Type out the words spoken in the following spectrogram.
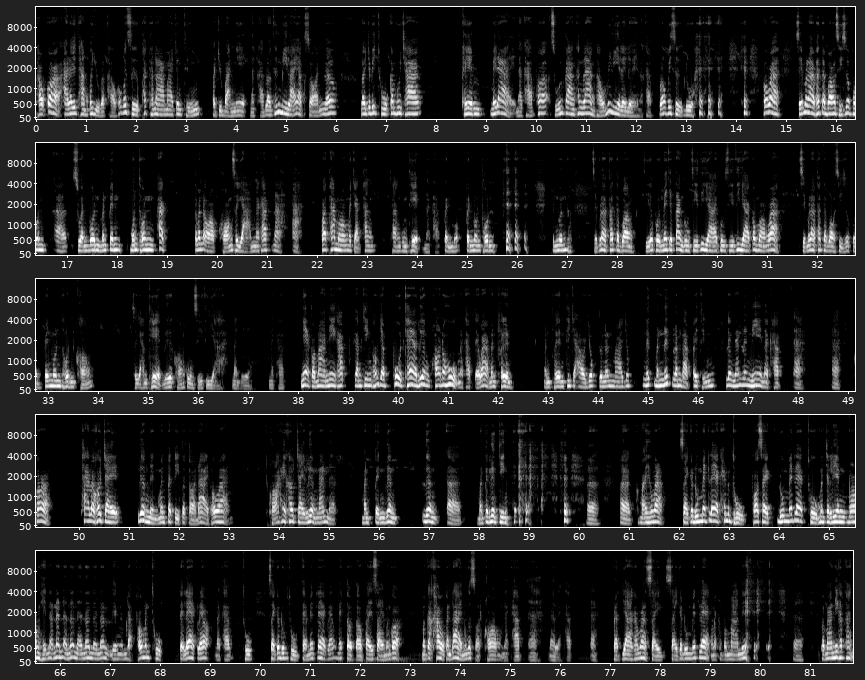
เขาก็อารยธรรมก็อยู่กับเขา เขาก็สืบพัฒนามาจนถึงปัจจุบันนี้นะครับ เราถึงมีหลายอักษรแล้วเราจะไปถูกกัมพูชา เคลมไม่ได้นะครับ เพราะศูนย์กลางข้างล่างเขาไม่มีอะไรเลยนะครับลองไปสืบดู เพราะว่าเสมาราพัตตบองศรีสุพลส่วนบนมันเป็นมณฑลภาคตะวันออกของสยามนะครับนะอะเพราะถ้ามองมาจากทางทางกรุงเทพนะครับเป็นมเป็นมณฑลเป็นมณฑลเสมราพัตตบองศรีสุพลแม้จะตั้งกรุงศรีอยุธยากรุงศรีอยุธยาก็มองว่าเสมราพัตตบองศรีสุพลเป็นมณฑลของสยามเทศหรือของกรุงศรีอยุธยานั่นเองนะครับ เนี่ยประมาณนี้ครับความจริงผมจะพูดแค่เรื่องฮอนฮูกนะครับ แต่ว่ามันเพลิน มันเพลินที่จะเอายกตัวนั้นมายกนึกมันนึกลำดับไปถึงเรื่องนั้นเรื่องนี้นะครับอ่าอ่าก็ถ้าเราเข้าใจเรื่องหนึ่งมันปฏิปต่อได้ เพราะว่าขอให้เข้าใจเรื่องนั้นนะมันเป็นเรื่องเรื่องอ่ามันเป็นเรื่องจริงเอ่อเอ่อหมายถึงว่า ใส่กระดุมเม็ดแรกให้มันถูก พอใส่กระดุมเม็ดแรกถูก มันจะเรียงมองเห็นอันนั้นอันนั้นอันนั้นอันนั้นเรียงลำดับ เพราะมันถูกแต่แรกแล้วนะครับ ถูกใส่กระดุมถูกแต่เม็ดแรกแล้วเม็ดต่อต่อไปใส่มันก็มันก็เข้ากันได้ มันก็สอดคล้องนะครับอ่านั่นแหละครับอ่าปรัชญาคำว่าใส่ใส่กระดุมเม็ดแรกนะครับ ประมาณนี้ประมาณนี้ครับท่าน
